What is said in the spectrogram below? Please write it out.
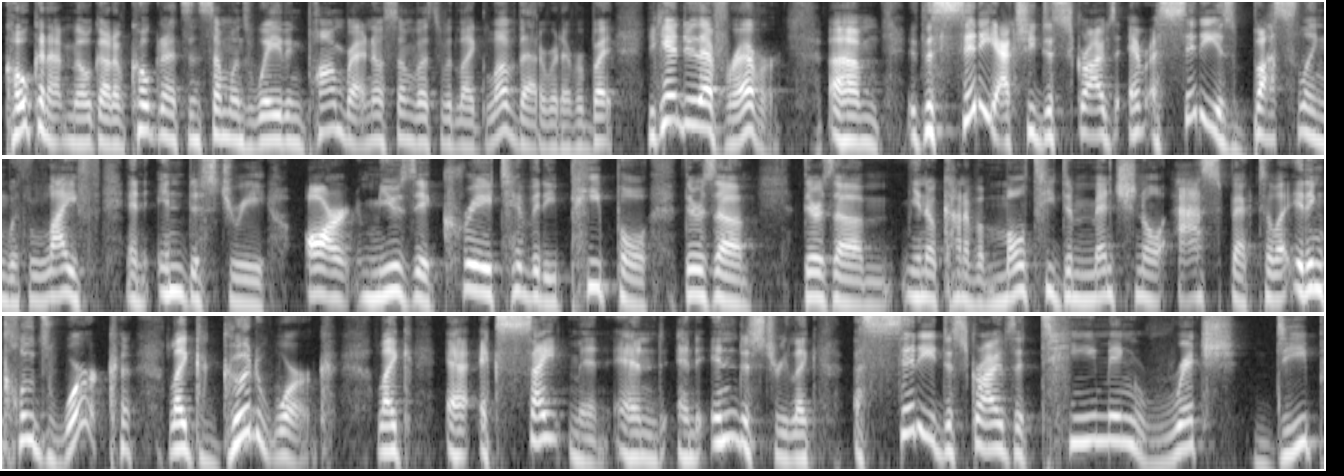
coconut milk out of coconuts and someone's waving palm branch. I know some of us would like love that or whatever, but you can't do that forever. Um, the city actually describes a city is bustling with life and industry, art, music, creativity, people. There's a there's a you know kind of a multi-dimensional aspect to it. It includes work, like good work, like uh, excitement and and industry. Like a city describes a teeming, rich, deep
